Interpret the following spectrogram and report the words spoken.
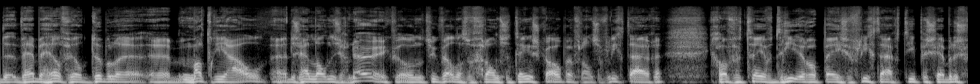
we hebben heel veel dubbele eh, materiaal. Er zijn landen die zeggen: nee, ik wil natuurlijk wel dat we Franse tanks kopen, Franse vliegtuigen. Ik geloof dat we twee of drie Europese vliegtuigtypes hebben. Dus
